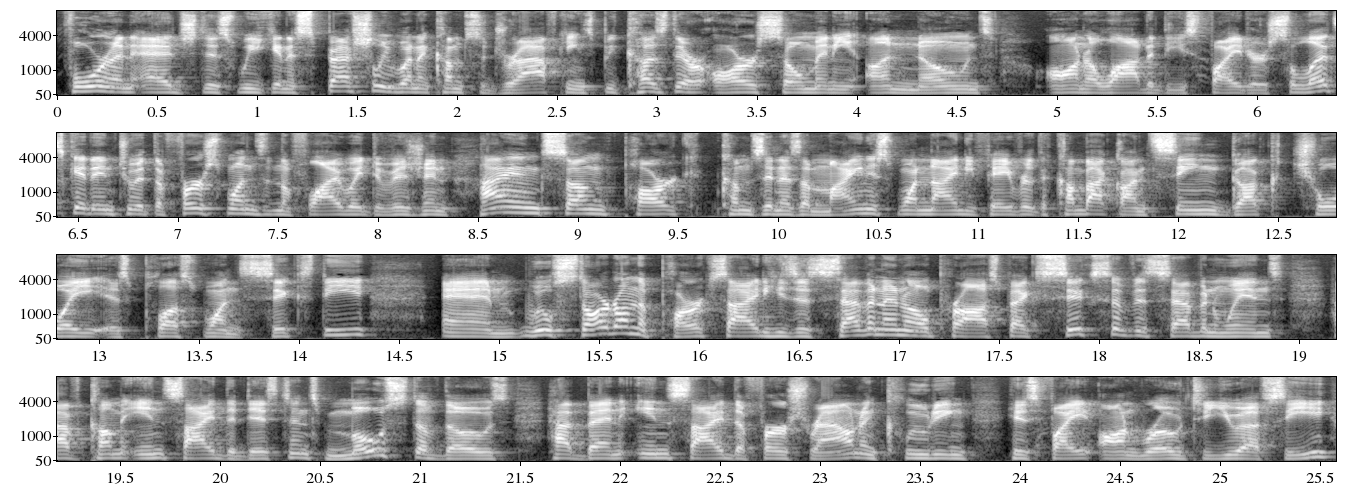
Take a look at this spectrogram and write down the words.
for an edge this week, and especially when it comes to DraftKings, because there are so many unknowns on a lot of these fighters. So let's get into it. The first one's in the flyweight division. Hyung Sung Park comes in as a minus 190 favorite. The comeback on Seung Guk Choi is plus 160. And we'll start on the Park side. He's a 7 0 prospect. Six of his seven wins have come inside the distance. Most of those have been inside the first round, including his fight on road to UFC.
